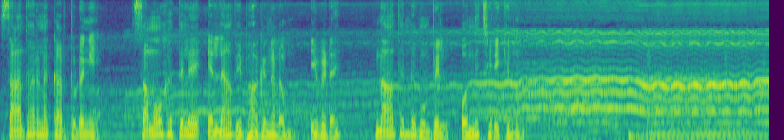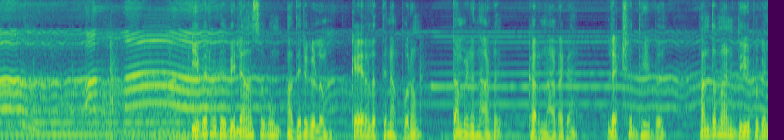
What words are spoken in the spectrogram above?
സാധാരണക്കാർ തുടങ്ങി സമൂഹത്തിലെ എല്ലാ വിഭാഗങ്ങളും ഇവിടെ നാഥന്റെ മുമ്പിൽ ഒന്നിച്ചിരിക്കുന്നു. ഇവരുടെ വിലാസവും അതിരുകളും കേരളത്തിനപ്പുറം തമിഴ്നാട് കർണാടക ലക്ഷദ്വീപ് അന്തമാൻ ദ്വീപുകൾ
